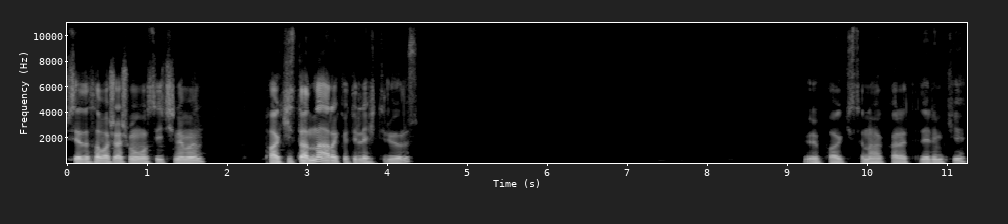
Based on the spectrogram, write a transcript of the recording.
Bize de savaş açmaması için hemen Pakistan'la ara kötüleştiriyoruz. Böyle Pakistan'a hakaret edelim ki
